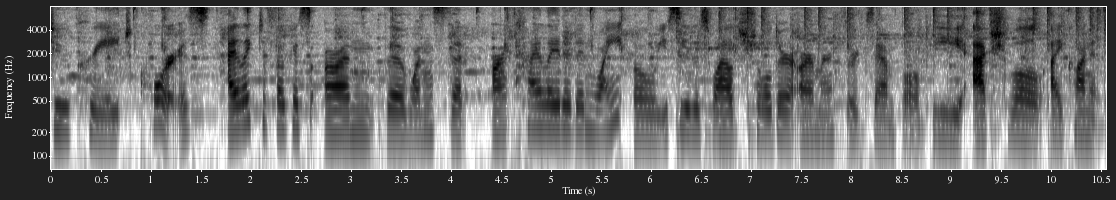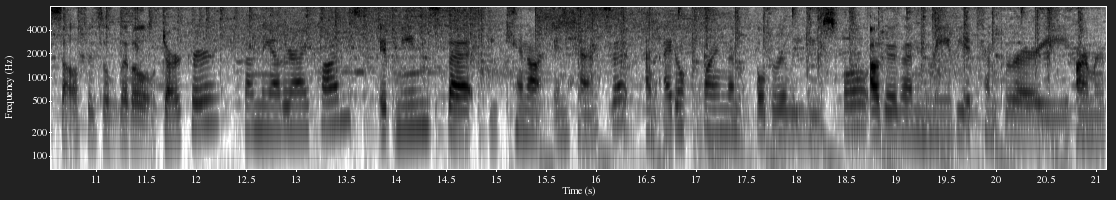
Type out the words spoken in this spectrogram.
to create cores. I like to focus on the ones that aren't highlighted in white. So you see this wild shoulder armor, for example. The actual icon itself is a little darker than the other icons. It means that you cannot enhance it, and I don't find them overly useful other than maybe a temporary armor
